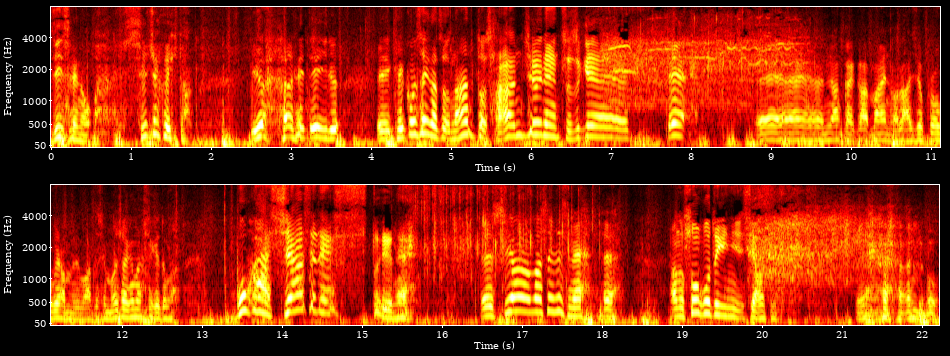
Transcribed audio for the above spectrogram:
人生の終着駅と言われている、えー結婚生活をなんと30年続けて、えー何回か前のラジオプログラムでも私申し上げましたけども、僕は幸せですというね、えー幸せですね。えーあの、総合的に幸せ。えーあの、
